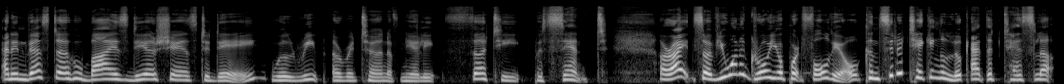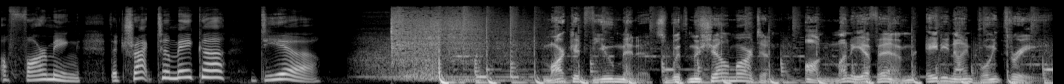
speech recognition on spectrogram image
An investor who buys Deere shares today will reap a return of nearly 30%. All right, so if you want to grow your portfolio, consider taking a look at the Tesla of farming, the tractor maker, Deere. Market View Minutes with Michelle Martin on Money FM 89.3.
